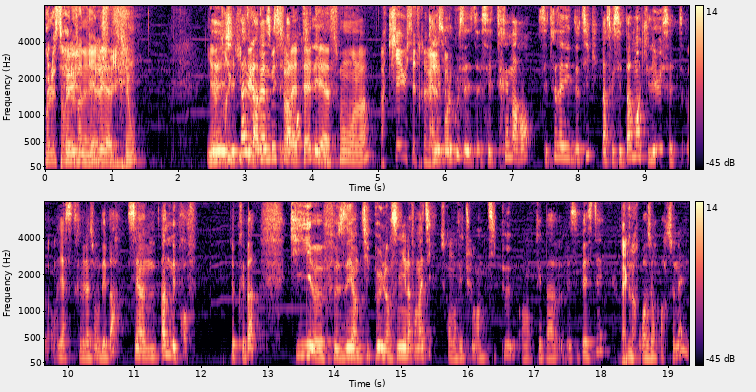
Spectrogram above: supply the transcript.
Vous le saurez le eu une 21 juillet. révélation. Il y a Et un truc qui pas eu t'est la tombé révélation, sur la tête et à ce moment-là, Alors, qui a eu cette Ah, mais révélation pour le coup, c'est très marrant, c'est très anecdotique parce que c'est pas moi qui l'ai eu cette, on va dire, cette révélation au départ, c'est un, un de mes profs de prépa qui euh, faisait un petit peu, il enseignait l'informatique, parce qu'on en fait toujours un petit peu en prépa BCPST, D'accord. 2-3 heures par semaine.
